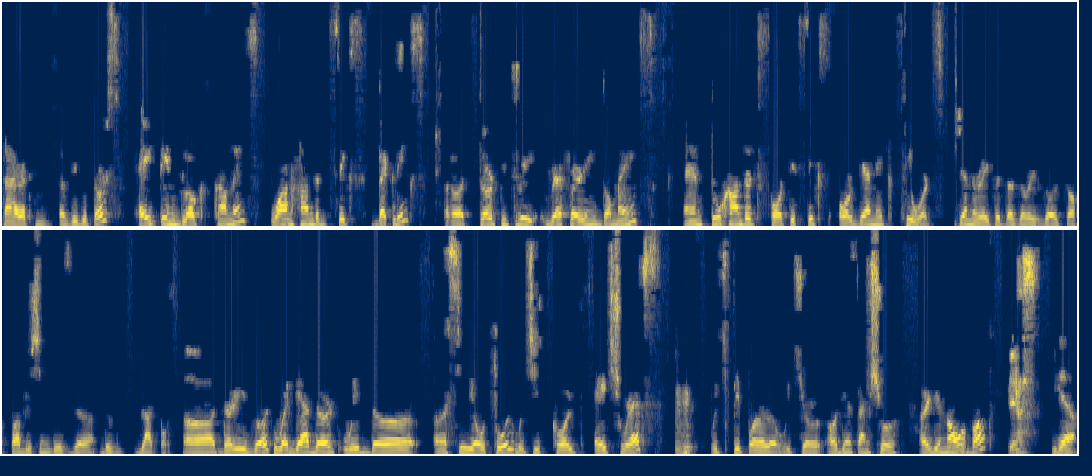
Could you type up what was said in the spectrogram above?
direct uh, visitors, 18 blog comments, 106 backlinks, uh, 33 referring domains, and 246 organic keywords generated as a result of publishing this uh, this blog post. Uh, the results were gathered with the uh, SEO tool, which is called Ahrefs, mm-hmm. which people, which your audience, I'm sure, already know about? Yes. Yeah.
